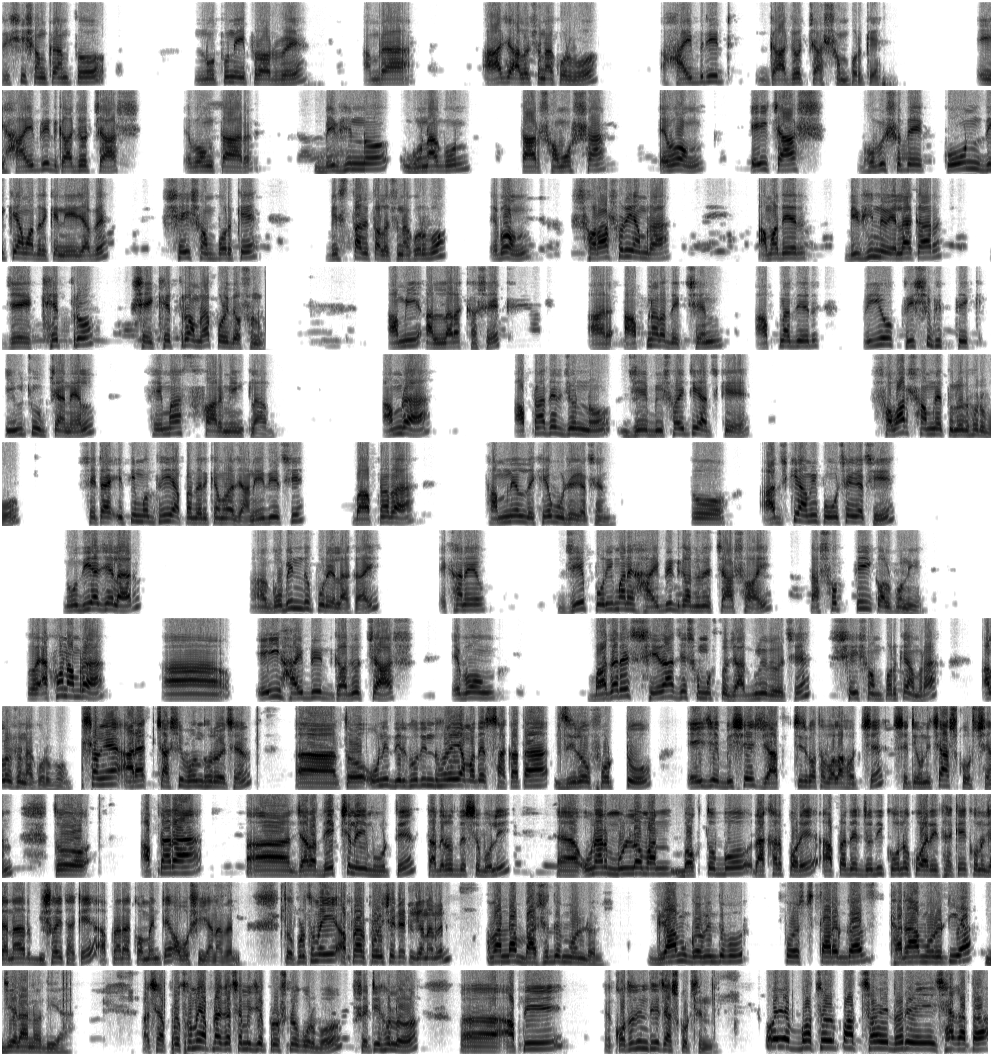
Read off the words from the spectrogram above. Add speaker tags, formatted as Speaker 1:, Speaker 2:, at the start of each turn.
Speaker 1: কৃষি সংক্রান্ত নতুন এই পর্বে আমরা আজ আলোচনা করব হাইব্রিড গাজর চাষ সম্পর্কে। এই হাইব্রিড গাজর চাষ এবং তার বিভিন্ন গুণাগুণ, তার সমস্যা এবং এই চাষ ভবিষ্যতে কোন দিকে আমাদেরকে নিয়ে যাবে সেই সম্পর্কে বিস্তারিত আলোচনা করব এবং সরাসরি আমরা আমাদের বিভিন্ন এলাকার যে ক্ষেত্র, সেই ক্ষেত্র আমরা পরিদর্শন। আমি আল্লাহ রাখা শেখ, আর আপনারা দেখছেন আপনাদের প্রিয় কৃষিভিত্তিক YouTube channel famous farming club আমরা আপনাদের জন্য যে বিষয়টি আজকে সবার সামনে তুলে ধরব, সেটা ইতিমধ্যেই আপনাদেরকে আমরা জানিয়ে দিয়েছি বা আপনারা থামনেল দেখে বুঝে গেছেন তো আজকে আমি পৌঁছে গেছি নদিয়া জেলার গোবিন্দপুর এলাকায়। এখানে যে পরিমাণে হাইব্রিড গাজরের চাষ হয়, তা সত্যিই কল্পনীয়। তো এখন আমরা এই হাইব্রিড গাজর চাষ এবং বাজারের সেরা যে সমস্ত জাতগুলি রয়েছে, সেই সম্পর্কে আমরা আলোচনা করব। সঙ্গে আর এক চাষি বন্ধু রয়েছেন। তো উনি দীর্ঘদিন ধরেই আমাদের সাকাতা জিরো ফোর টু এই যে বিশেষ জাতটির কথা বলা হচ্ছে সেটি উনি চাষ করছেন। তো আপনারা যারা দেখছেন এই মুহূর্তে তাদের উদ্দেশ্যে বলি ওনার মূল্যবান বক্তব্য রাখার পরে আপনাদের যদি কোনো কোয়ারি থাকে কোনো জানার বিষয় থাকে আপনারা কমেন্টে অবশ্যই জানাবেন। তো প্রথমেই আপনার পরিচয়টা একটু জানাবেন।
Speaker 2: আমার নাম বাসুদেব মন্ডল গ্রাম গোবিন্দপুর পোস্ট তারকগঞ্জ থানা মুরুটিয়া জেলা নদিয়া।
Speaker 1: আচ্ছা প্রথমে আপনার কাছে আমি যে প্রশ্ন করব সেটি হলো আপনি কতদিন থেকে চাষ করছেন?
Speaker 2: ওই বছর পাঁচ ছয় ধরে এই শাখাটা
